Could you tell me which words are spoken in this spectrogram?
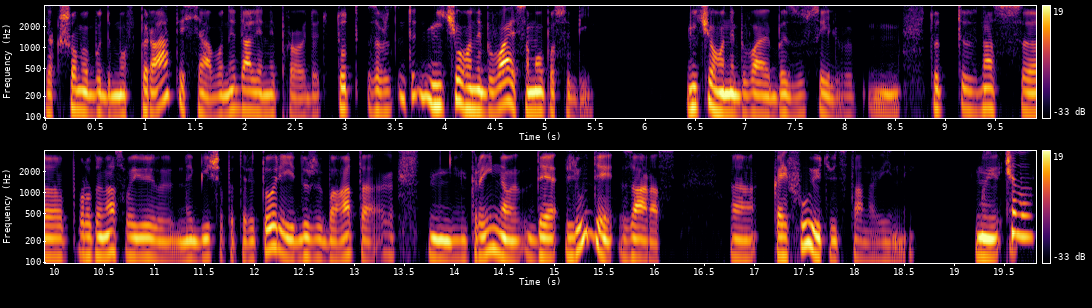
Якщо ми будемо впиратися, вони далі не пройдуть. Тут завжди тут нічого не буває само по собі. Нічого не буває без зусиль. Тут в нас е, проти нас воює найбільше по території, дуже багата країна, де люди зараз кайфують від стану війни. Ми... Чому?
